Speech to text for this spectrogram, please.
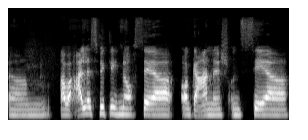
Ähm, aber alles wirklich noch sehr organisch und sehr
